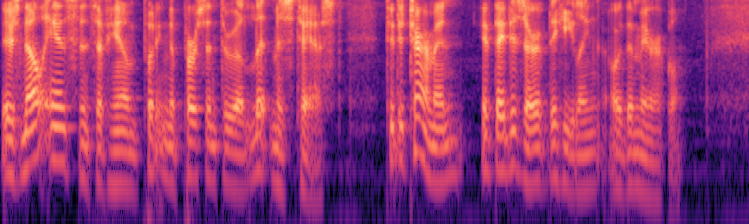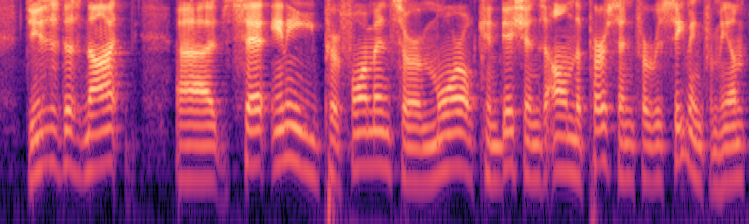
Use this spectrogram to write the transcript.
there's no instance of him putting the person through a litmus test to determine if they deserve the healing or the miracle. Jesus does not uh, set any performance or moral conditions on the person for receiving from him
